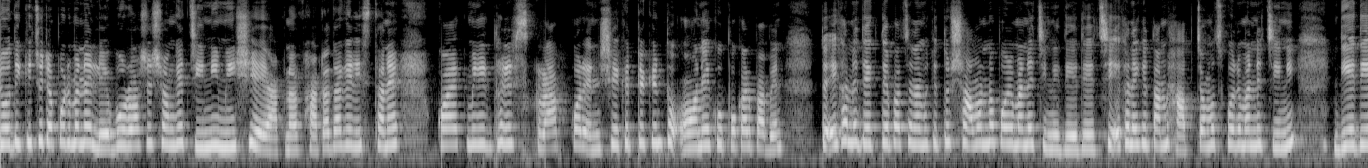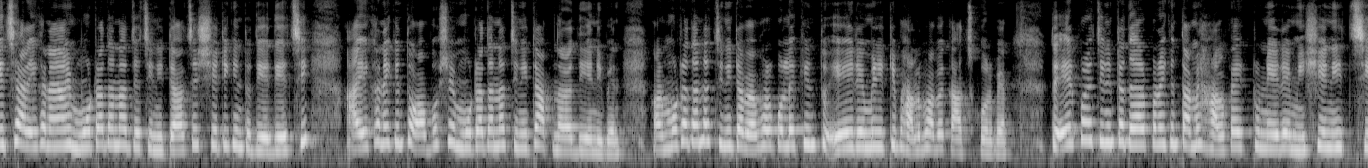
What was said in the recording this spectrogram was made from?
যদি কিছুটা পরিমাণে লেবুর রসের সঙ্গে চিনি মিশিয়ে আপনার ফাটা দাগের স্থানে কয়েক মিনিট ধরে স্ক্রাব করেন, সেক্ষেত্রে কিন্তু অনেক উপকার পাবেন। তো এখানে দেখতে পাচ্ছেন আমি কিন্তু সামান্য পরিমাণে চিনি দিয়ে দিয়েছি। এখানে কিন্তু আমি হাফ চামচ পরিমাণে চিনি দিয়ে দিয়েছি আর এখানে আমি মোটা দানার যে চিনিটা আছে সেটি কিন্তু দিয়ে দিয়েছি। আর এখানে কিন্তু অবশ্যই মোটা দানার চিনিটা আপনারা দিয়ে নেবেন। কারণ মোটা দানার চিনিটা ব্যবহার করলে কিন্তু এই রেমেডিটি ভালোভাবে কাজ করবে। তো এরপরে চিনিটা দেওয়ার পরে কিন্তু আমি হালকা একটু নেড়ে মিশিয়ে নিচ্ছি।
